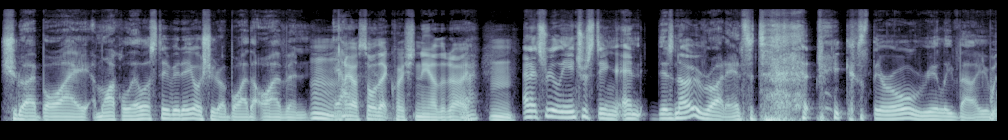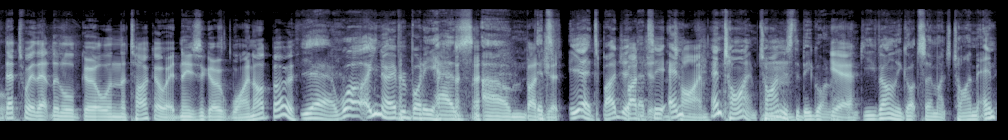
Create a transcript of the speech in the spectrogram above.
Should I buy a Michael Ellis DVD or should I buy the Ivan? Mm, yeah, I saw that question the other day. Okay. Mm. And it's really interesting. And there's no right answer to that because they're all really valuable. That's where that little girl in the taco ad needs to go. Why not both? Yeah, well, you know, everybody has um, Budget. It's, yeah, it's budget. Budget that's it. and And time. and time. Time is the big one. I Yeah. think. you've only got so much time and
